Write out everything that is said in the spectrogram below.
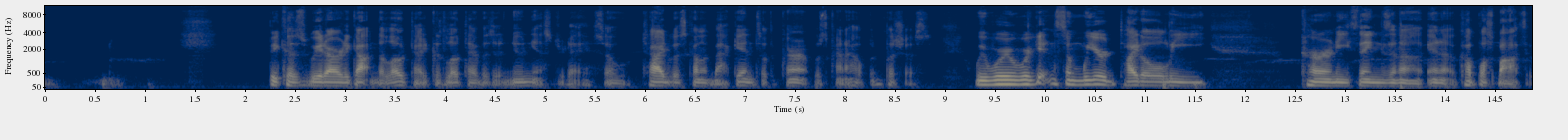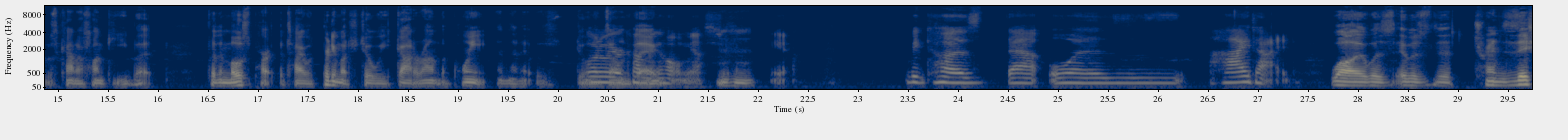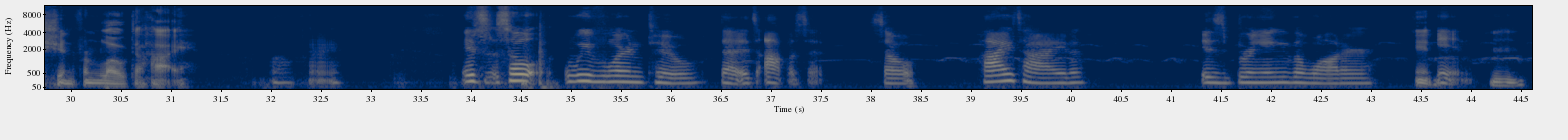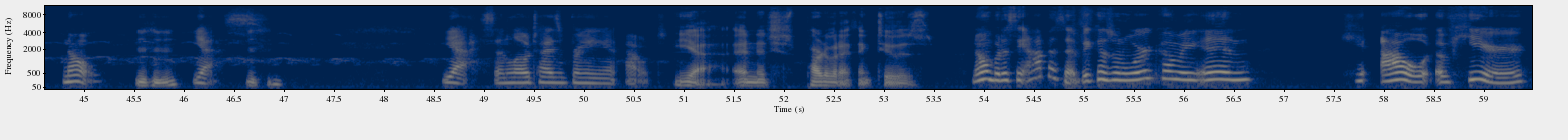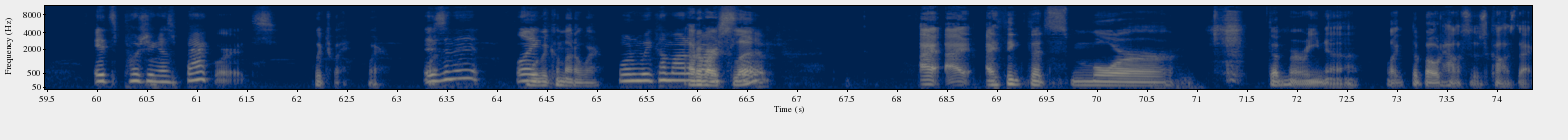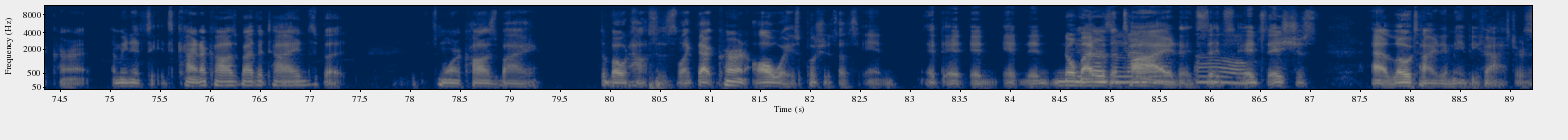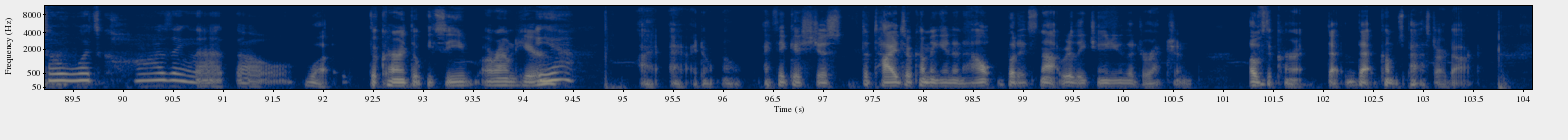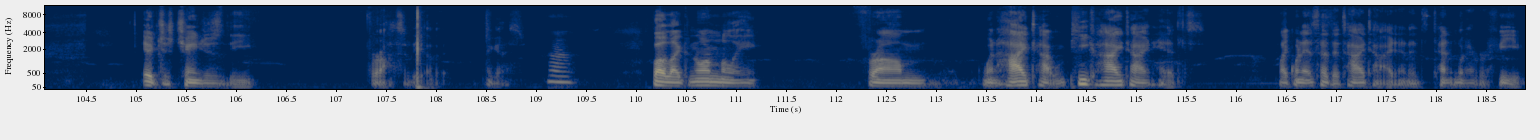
Because we had already gotten to low tide because low tide was at noon yesterday, so tide was coming back in, so the current was kind of helping push us. We were we were getting some weird tidally, currenty things in a in a couple spots. It was kind of funky, but for the most part, the tide was pretty much till we got around the point, and then it was doing when its we were coming thing. home yesterday. hmm because that was high tide. Well, it was it was the transition from low to high. Okay. It's so we've learned too that it's opposite. So high tide is bringing the water In. in. hmm No. hmm Yes. hmm Yes, and low tide's bringing it out. Yeah, and it's just part of it. I think too is No, but it's the opposite because when we're coming in out of here, it's pushing us backwards, which way, where, isn't it? Like when we come out of where. when we come out, Out of, of our, our slip? slip. I, I I think that's more the marina, like the boathouses, cause that current. I mean, it's it's kind of caused by the tides, but it's more caused by the boathouses. Like that current always pushes us in. It it it it, it no It matter the tide, matter. it's Oh. it's it's it's just at low tide it may be faster. So what's causing that though? what the current that we see around here? Yeah. I, I I don't know. I think it's just the tides are coming in and out, but it's not really changing the direction of the current that that comes past our dock. It just changes the ferocity of it, I guess. Huh. But like normally, from when high tide, when peak high tide hits, like when it says it's high tide and it's ten whatever feet,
